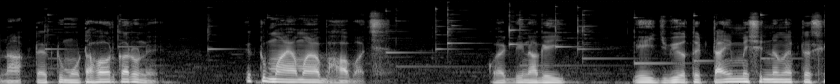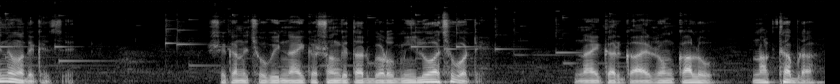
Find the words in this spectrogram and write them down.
নাকটা একটু মোটা হওয়ার কারণে একটু মায়া মায়া ভাব আছে। কয়েকদিন আগেই এইচবিওতে টাইম মেশিন নামে একটা সিনেমা দেখেছে। সেখানে ছবির নায়িকার সঙ্গে তার বড় মিলও আছে বটে। নায়িকার গায়ের রং কালো নাক থাবড়া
